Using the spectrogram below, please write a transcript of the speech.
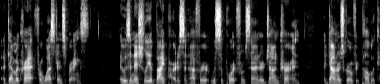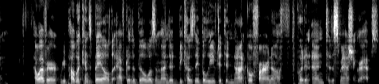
a Democrat from Western Springs, it was initially a bipartisan effort with support from Senator John Curran, a Downers Grove Republican. However, Republicans bailed after the bill was amended because they believed it did not go far enough to put an end to the smash and grabs.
